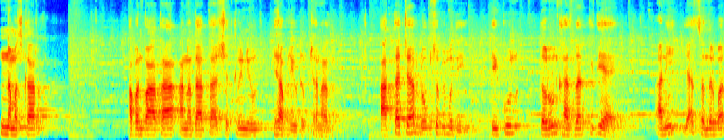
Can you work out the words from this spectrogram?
नमस्कार. आपण पाहता अन्नदाता शेतकरी न्यूज हे आपले यूट्यूब चॅनल आत्ताच्या लोकसभेमध्ये एकूण तरुण खासदार किती आहे? आणि या संदर्भात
